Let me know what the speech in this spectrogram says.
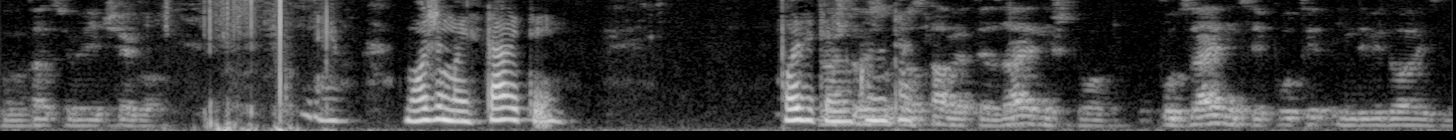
konotaciju riječi ego? Evo, možemo i staviti pozitivnu konotaciju. Zašto suprostavljate zajedništvo, put zajednice i put individualizma?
